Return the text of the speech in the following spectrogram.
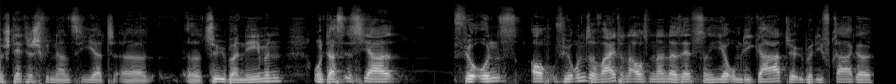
städtisch finanziert zu übernehmen. Und das ist ja für uns, auch für unsere weiteren Auseinandersetzungen hier um die Garte über die Frage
